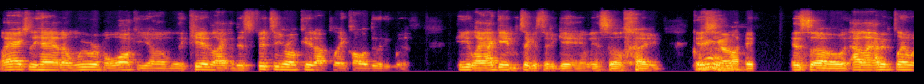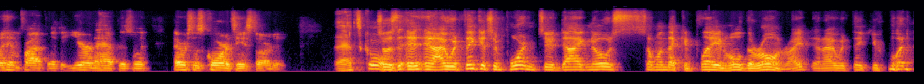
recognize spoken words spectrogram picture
I actually had um we were in Milwaukee um the kid like this 15 year old kid I played Call of Duty with. He like I gave him tickets to the game, and so like, cool. like and so I, like, I've been playing with him probably for like a year and a half this one ever since quarantine started. That's cool. So, and I would think it's important to diagnose someone that can play and hold their own, right? And I would think you would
